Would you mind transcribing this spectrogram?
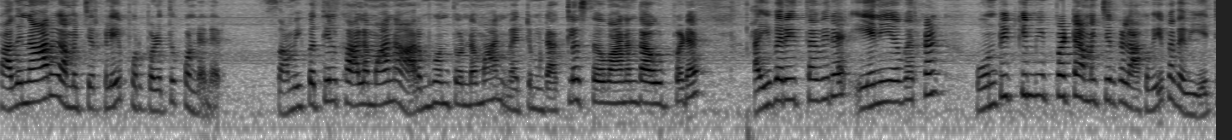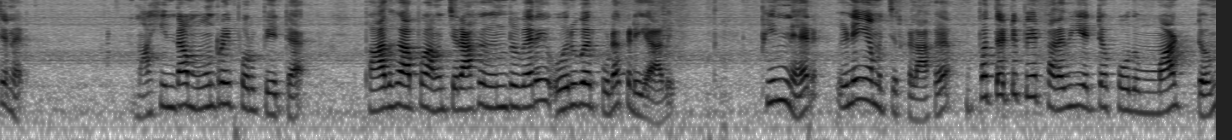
பதினாறு அமைச்சர்களே பொறுப்படுத்து கொண்டனர். சமீபத்தில் காலமான அறுமுகன் தொண்டமான் மற்றும் டக்ளஸ் தேவானந்தா உட்பட ஐவரை தவிர ஏனையவர்கள் ஒன்றிற்கு மேற்பட்ட அமைச்சர்களாகவே பதவியேற்றனர். மஹிந்தா மூன்றை பொறுப்பேற்றார். பாதுகாப்பு அமைச்சராக இன்று வரை ஒருவர் கூட கிடையாது. பின்னர் இணையமைச்சர்களாக முப்பத்தெட்டு பேர் பதவியேற்ற போது மட்டும்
